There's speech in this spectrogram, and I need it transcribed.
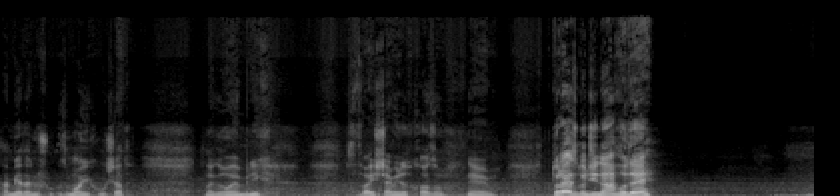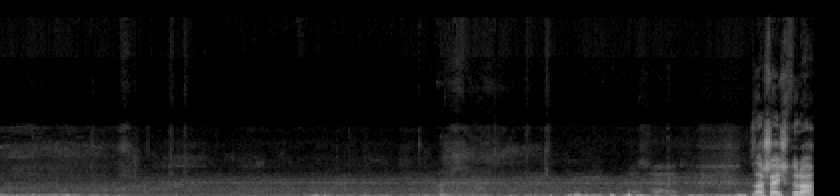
Tam jeden już z moich usiadł na gołębnik. Z 20 minut wchodzą, nie wiem. Która jest godzina, chudy? Za 6 która?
